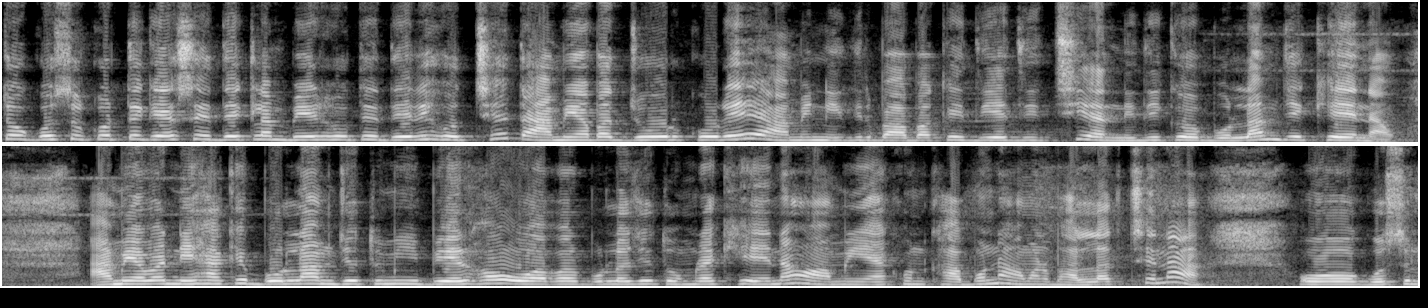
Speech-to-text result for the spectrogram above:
তো গোসল করতে গেছে, দেখলাম বের হতে দেরি হচ্ছে, তা আমি আবার জোর করে আমি নিধির বাবাকে দিয়ে দিচ্ছি আর নিধিকেও বললাম যে খেয়ে নাও। আমি আবার নেহাকে বললাম যে, তুমি বের হও। ও আবার বলল যে, তোমরা খেয়ে নাও, আমি এখন খাব না, আমার ভালো লাগছে না। ও গোসল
